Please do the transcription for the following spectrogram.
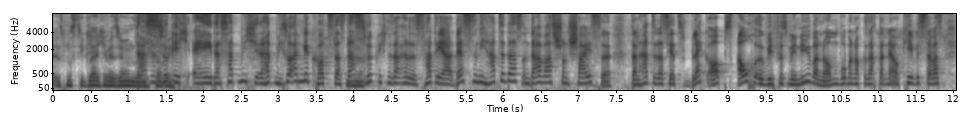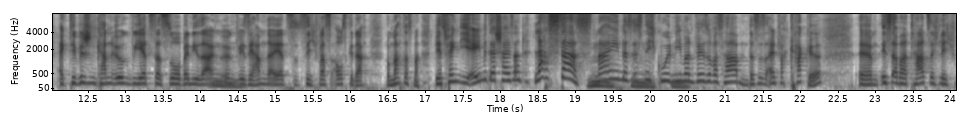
es muss die gleiche Version sein. Das ist sorry. wirklich, ey, das hat mich, hat mich so angekotzt, dass das wirklich eine Sache ist. Das hatte ja, Destiny hatte das und da war es schon scheiße. Dann hatte das jetzt Black Ops auch irgendwie fürs Menü übernommen, wo man noch gesagt hat, na okay, wisst ihr was, Activision kann irgendwie jetzt das so, wenn die sagen, Mhm. irgendwie, sie haben da jetzt sich was ausgedacht, dann macht das mal. Jetzt fängt EA mit der Scheiße an, lass das! Mhm. Nein, das ist nicht cool, niemand will sowas haben. Das ist einfach Kacke. Ähm, ist aber tatsächlich,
